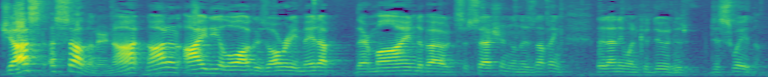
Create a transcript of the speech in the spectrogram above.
just a southerner, not, not an ideologue who's already made up their mind about secession and there's nothing that anyone could do to dissuade them.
